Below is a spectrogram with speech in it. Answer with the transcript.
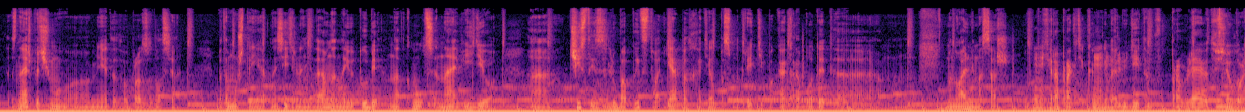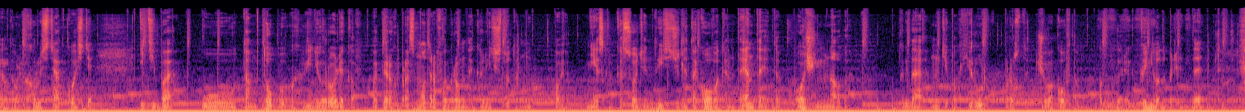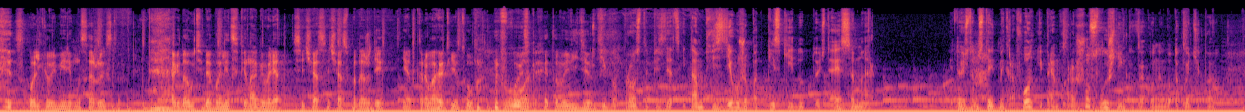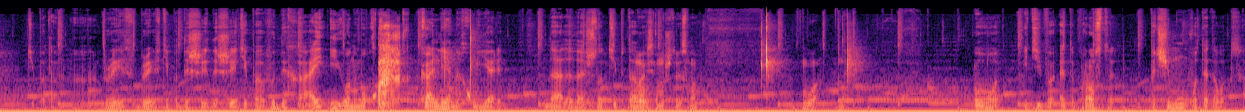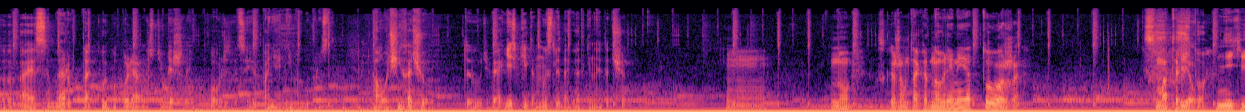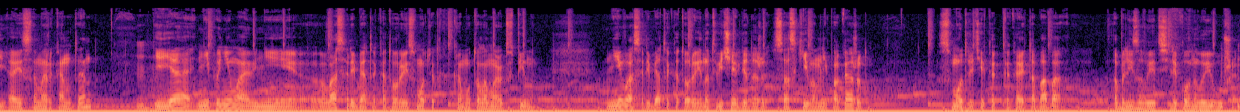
Знаешь, почему э, мне этот вопрос задался? Потому что я относительно недавно на Ютубе наткнулся на видео, а, чисто из любопытства я хотел посмотреть, типа, как работает м, мануальный массаж, вот хиропрактика, Мгм. когда людей там вправляют, все Ну, вот это вот хрустят кости. И типа у там топовых видеороликов, во-первых, просмотров огромное количество, там ну, по несколько сотен тысяч для такого контента это очень много. Когда, ну, типа, хирург просто чуваков там, грубо говоря, гнет, блин, да? Сколько в мире массажистов? Да. Когда у тебя болит спина, говорят, сейчас, сейчас, подожди, и открывают YouTube в Вот. поисках этого видео. И, типа, просто пиздец. И там везде уже подписки идут, то есть ASMR. И то есть там стоит микрофон, и прям хорошо слышненько, как он его такой, типа, типа там, а, breathe, breathe, типа, дыши, дыши, типа, выдыхай, и он ему колено хуярит. Да-да-да, что-то типа того. Максимум, что я смог. Во, да. Вот. И типа это просто... Почему вот это вот э, ASMR такой популярностью бешеной пользуется, я понять не могу просто. А очень хочу. Ты, у тебя есть какие-то мысли, догадки на этот счет? М, Ну, скажем так, одно время я тоже смотрел Что? некий ASMR контент, и я не понимаю ни вас, ребята, которые смотрят, как кому-то ломают спину, ни вас, ребята, которые на Твиче, где даже соски вам не покажут, смотрите, как какая-то баба облизывает силиконовые уши.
